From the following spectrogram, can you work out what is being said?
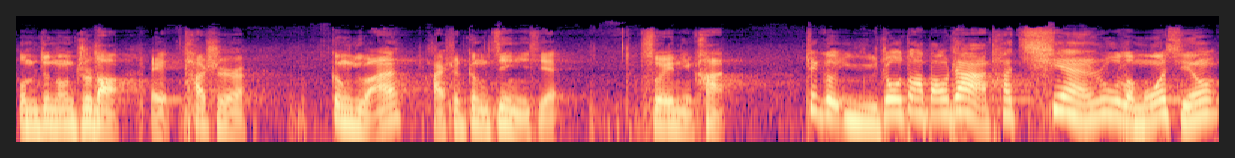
我们就能知道，哎，它是更远还是更近一些。所以你看，这个宇宙大爆炸，它嵌入了模型，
